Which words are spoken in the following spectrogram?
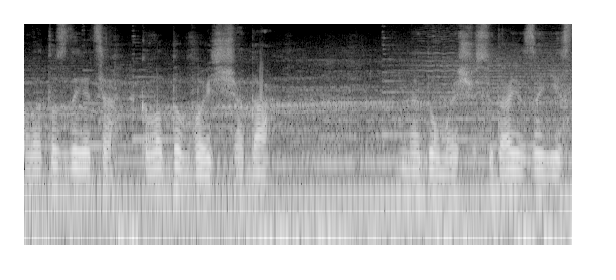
Але тут, здається, кладовище, да. Не думаю, що сюди є заїзд.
